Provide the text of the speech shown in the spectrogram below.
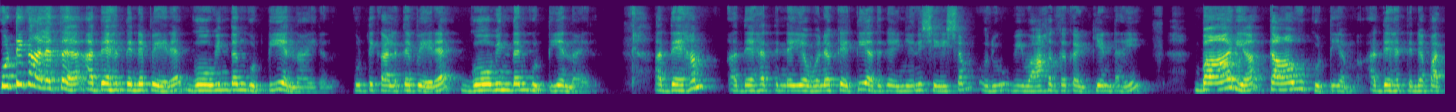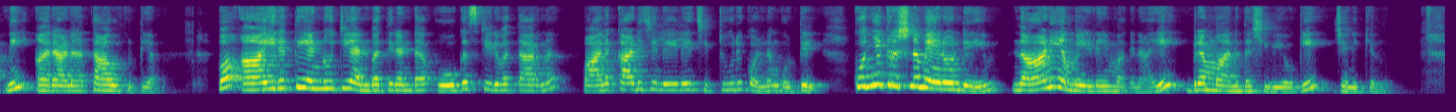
കുട്ടിക്കാലത്ത് അദ്ദേഹത്തിന്റെ പേര് ഗോവിന്ദൻകുട്ടി എന്നായിരുന്നു. കുട്ടിക്കാലത്തെ പേര് ഗോവിന്ദൻകുട്ടി എന്നായിരുന്നു. അദ്ദേഹം അദ്ദേഹത്തിന്റെ യൗവനൊക്കെ എത്തി. അത് കഴിഞ്ഞതിന് ശേഷം ഒരു വിവാഹമൊക്കെ കഴിക്കുകയുണ്ടായി. ഭാര്യ താവുക്കുട്ടിയമ്മ അദ്ദേഹത്തിന്റെ പത്നി ആരാണ്? താവുക്കുട്ടിയമ്മ അപ്പോൾ ആയിരത്തി എണ്ണൂറ്റി അൻപത്തിരണ്ട് ഓഗസ്റ്റ് ഇരുപത്തി ആറിന് പാലക്കാട് ജില്ലയിലെ ചിറ്റൂര് കൊല്ലംകോട്ടിൽ കുഞ്ഞികൃഷ്ണ മേനോന്റെയും നാണിയമ്മയുടെയും മകനായി ബ്രഹ്മാനന്ദ ശിവയോഗി ജനിക്കുന്നു.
